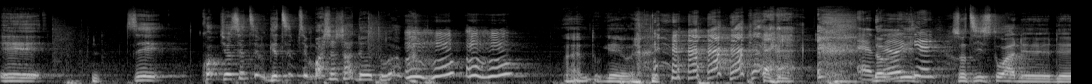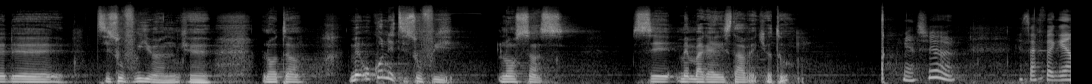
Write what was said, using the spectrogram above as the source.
Et c'est quand tu sais tu tu tu marches à de tout. Mhm, ouais. Eh Donc ben, oui, ok. histoire de de de petit souffrir man, que longtemps. Mais on connaît petit souffrir dans le sens c'est même bagarre rester avec eux tout. Bien sûr. Gagner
